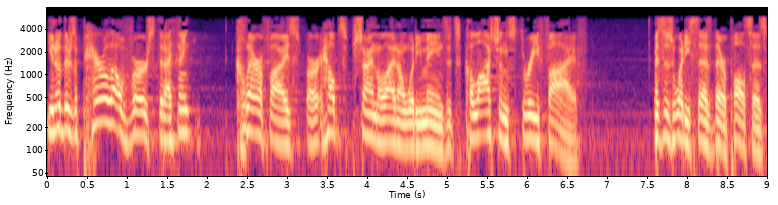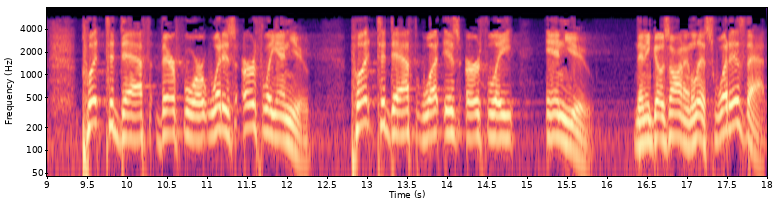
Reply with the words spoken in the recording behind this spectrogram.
You know, there's a parallel verse that I think clarifies or helps shine the light on what he means. It's Colossians 3 5. This is what he says there. Paul says, Put to death, therefore, what is earthly in you. Put to death what is earthly in you. Then he goes on and lists, what is that?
